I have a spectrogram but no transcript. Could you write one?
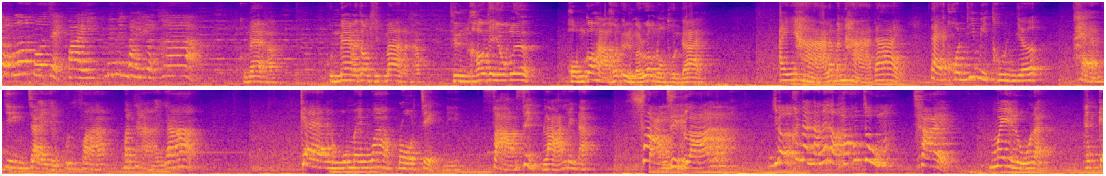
ยกเลิกโปรเจกต์ไปไม่เป็นไรหรอกค่ะ คุณแม่ครับ คุณแม่ไม่ต้องคิดมากนะครับ ถึงเขาจะยกเลิก ผมก็หาคนอื่นมาร่วมลงทุนได้ ไอหาแล้วมันหาได้ แต่คนที่มีทุนเยอะ แถมจริงใจอย่างคุณฟ้ามันหายาก แกรู้ไหมว่าโปรเจกต์นี้ 30 ล้านเลยนะ 30 ล้าน เยอะขนาดนั้นเลยเหรอคะคุณจุ๋ม ใช่ ไม่รู้แหละถ้าแก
